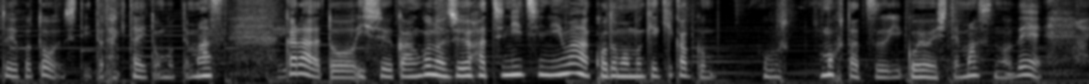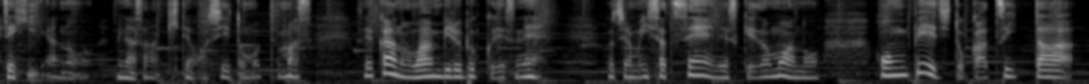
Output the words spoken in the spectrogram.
ということをしていただきたいと思ってます。はい。からあと1週間後の18日には子ども向け企画も2つご用意してますので、ぜひあの皆さん来てほしいと思ってます。それからあのワンビルブックですね。こちらも1冊1000円ですけれどもあのホームページとかツイッター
